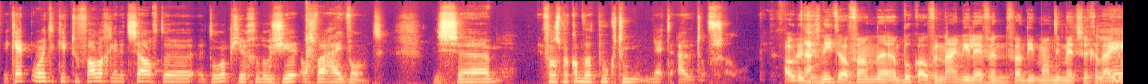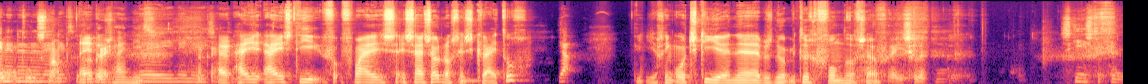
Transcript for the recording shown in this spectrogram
ik heb ooit een keer toevallig in hetzelfde dorpje gelogeerd als waar hij woont. Dus eh, volgens mij kwam dat boek toen net uit of zo. Oh, dat is niet al van eh, een boek over 9-11 van die man die met zijn Nee, nee, geleidehond nee, nee, ontsnapt. nee, dat is hij niet. Nee, nee, nee. Hij, hij, hij is die... Voor, mij is, is zijn zoon nog steeds kwijt, toch? Ja. Die ging ooit skiën en eh, hebben ze nooit meer teruggevonden of zo. Oh, vreselijk. Misschien een stukje.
